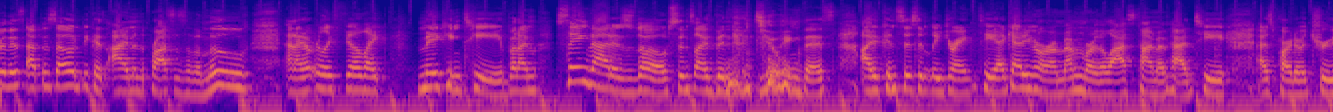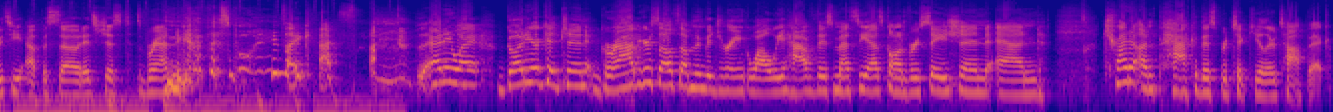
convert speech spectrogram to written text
for this episode because I'm in the process of a move and I don't really feel like making tea. But I'm saying that as though since I've been doing this, I've consistently drank tea. I can't even remember the last time I've had tea as part of a true tea episode. It's just branding at this point, I guess anyway, go to your kitchen, grab yourself something to drink while we have this messy ass conversation and try to unpack this particular topic.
